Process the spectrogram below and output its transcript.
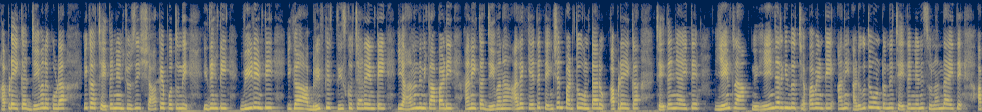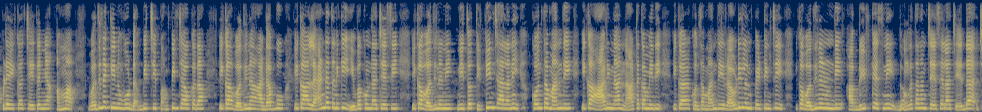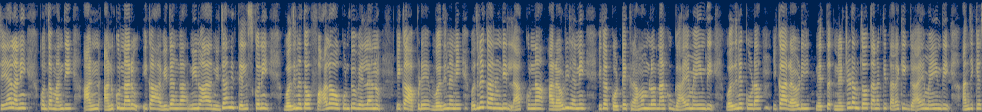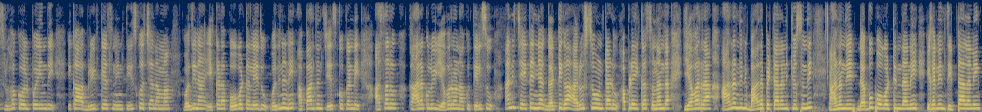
అప్పుడే ఇక జీవన కూడా ఇక చైతన్యం చూసి షాక్ అయిపోతుంది. ఇదేంటి? వీడేంటి? ఇక ఆ బ్రీఫ్ కేస్ తీసుకొచ్చాడేంటి? ఈ ఆనందిని కాపాడి అని ఇక జీవన అలాగైతే టెన్షన్ పడుతూ ఉంటారు. అప్పుడే ఇక చైతన్య అయితే ఏంట్రా? ఏం జరిగిందో చెప్పవేంటి? అని అడుగుతూ ఉంటుంది చైతన్యని సునంద అయితే. అప్పుడే ఇక చైతన్య అమ్మ వదినకి నువ్వు డబ్బిచ్చి పంపించావు కదా. ఇక వదిన ఆ డబ్బు ఇక ఆ ల్యాండ్ అతనికి ఇవ్వకుండా చేసి ఇక వదినని నీతో తిట్టించాలని కొంతమంది ఇక ఆడిన నాటకం ఇది ఇక కొంతమంది రౌడీలను పెట్టించి ఇక వదిన నుండి ఆ బ్రీఫ్ కేస్ని దొంగతనం చేసేలా చేద్దా చేయాలని కొంతమంది అన్ అనుకున్నారు. ఇక ఆ విధంగా నేను ఆ నిజాన్ని తెలుసుకొని వదినతో ఫాలో అవుకుంటూ వెళ్ళాను. ఇక అప్పుడే వదినని వదినకా నుండి లాక్కున్న ఆ రౌడీలని ఇక కొట్టే క్రమంలో నాకు గాయమైంది. వదిన కూడా ఇక ఆ రౌడీ నెత్త నెట్టడంతో తనకి తలకి గాయమైంది. అందుకే సృహ కోల్పోయింది. ఇక ఆ బ్రీఫ్ కేస్ నేను తీసుకొచ్చానమ్మా. వదిన ఎక్కడ పోగొట్టలేదు. వదినని అపార్థం చేసుకోకండి. అసలు కారకులు ఎవరో నాకు తెలుసు అని చైతన్య గట్టిగా అరుస్తూ ఉంటాడు. అప్పుడే ఇక సునంద ఎవర్రా? ఆనందిని బాధ పెట్టాలని చూసింది. ఆనంది డబ్బు పోగొట్టిందని ఇక నేను తిట్టాలని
